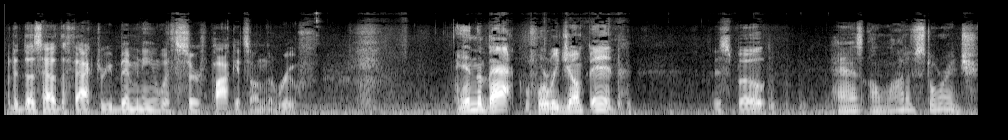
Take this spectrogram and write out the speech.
but it does have the factory Bimini with surf pockets on the roof in the back before we jump in. This boat has a lot of storage.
